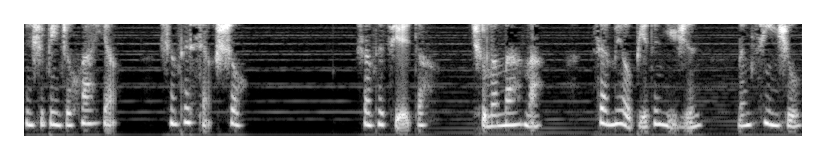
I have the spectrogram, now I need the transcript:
更是变着花样让他享受，让他觉得除了妈妈，再没有别的女人能进入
